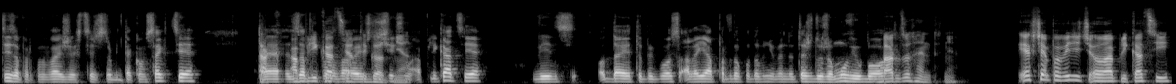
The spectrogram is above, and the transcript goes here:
ty zaproponowałeś, że chcesz zrobić taką sekcję. Tak, e, aplikacja tygodnia. aplikację, więc oddaję tobie głos, ale ja prawdopodobnie będę też dużo mówił, bo... Bardzo chętnie. Ja chciałem powiedzieć o aplikacji,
